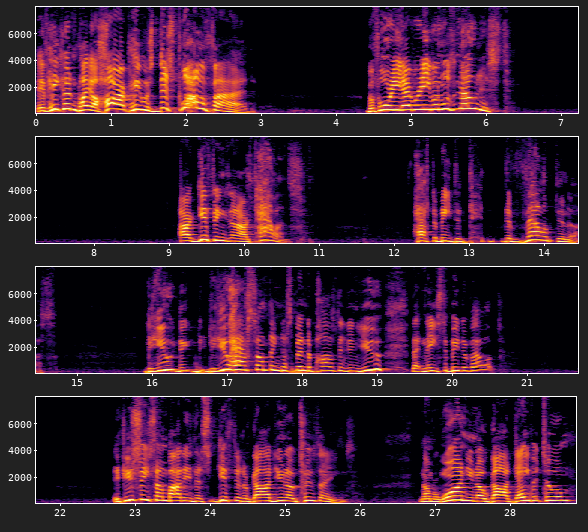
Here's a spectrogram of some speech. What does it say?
if he couldn't play a harp, he was disqualified before he ever even was noticed. Our giftings and our talents have to be de- developed in us. Do you, do, do you have something that's been deposited in you that needs to be developed? If you see somebody that's gifted of God, you know two things. Number one, you know God gave it to them.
